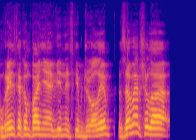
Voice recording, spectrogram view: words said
Українська компанія Вінницькі бджоли завершила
